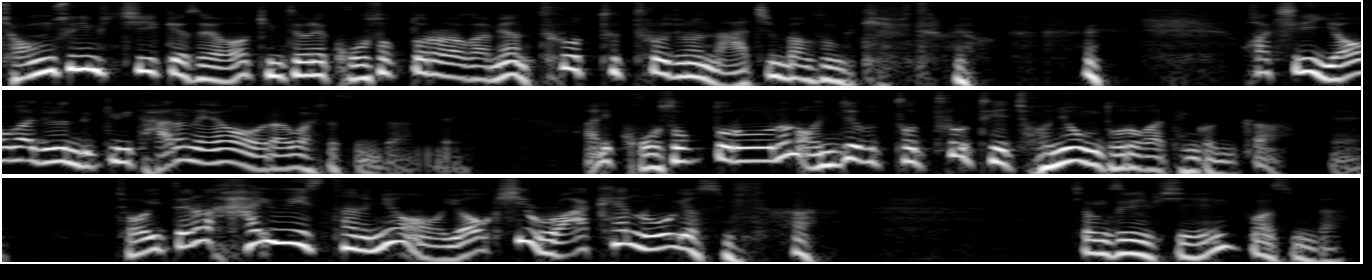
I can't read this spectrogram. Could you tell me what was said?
정수님 씨께서요, 김태훈의 고속도로라고 하면 트로트 틀어주는 아침 방송 느낌이 들어요. 확실히 영어가 주는 느낌이 다르네요. 라고 하셨습니다. 네. 아니 고속도로는 언제부터 트로트의 전용 도로가 된 겁니까? 예. 저희 때는 하이웨이 스타는요 역시 락앤롤이었습니다. 정수님 씨 고맙습니다.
